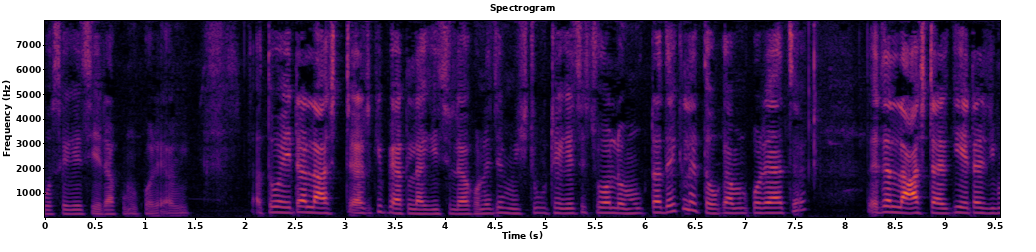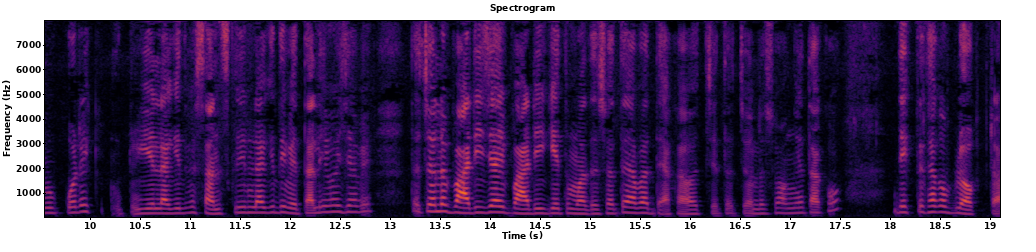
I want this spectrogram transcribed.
বসে গেছি এরকম করে আমি। তো এটা লাস্টে আর কি প্যাক লাগিয়েছিল। এখন এই যে মিষ্টি উঠে গেছে, চলো মুখটা দেখলে তো কেমন করে আছে। তো এটা লাস্ট আর কি, এটা রিমুভ করে ইয়ে লাগিয়ে দেবে সানস্ক্রিন লাগিয়ে দিবে, তাহলেই হয়ে যাবে। তো চলো বাড়ি যাই, বাড়ি গিয়ে তোমাদের সাথে আবার দেখা হচ্ছে। তো চলো সঙ্গে থাকো, দেখতে থাকো ব্লগটা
